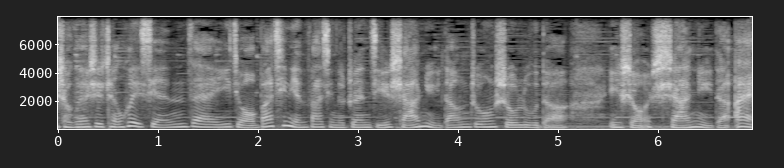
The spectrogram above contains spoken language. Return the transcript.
这首歌是陈慧娴在一九八七年发行的专辑《傻女》当中收录的一首《傻女的爱》。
